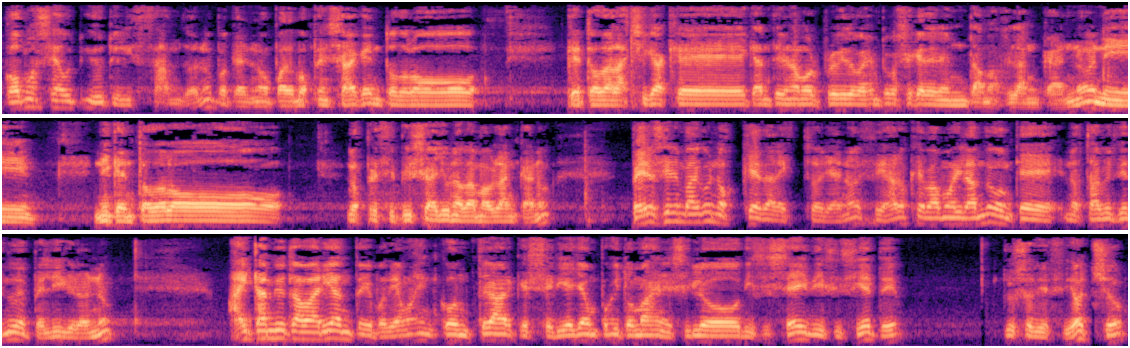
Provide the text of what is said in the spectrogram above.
cómo se ha utilizando, ¿no? Porque no podemos pensar que en todo lo que todas las chicas que, han tenido un amor prohibido, por ejemplo, se queden en damas blancas, ¿no? Ni, ni que en todos los, los precipicios haya una dama blanca, ¿no? Pero, sin embargo, nos queda la historia, ¿no? Y fijaros que vamos hilando con que nos está advirtiendo de peligro, ¿no? Hay también otra variante que podríamos encontrar que sería ya un poquito más en el siglo XVI, XVII, incluso XVIII,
